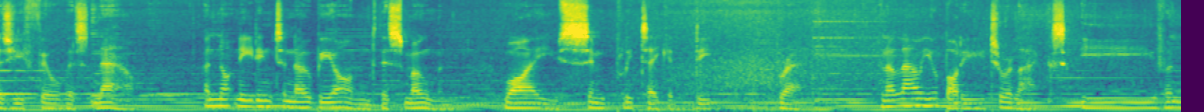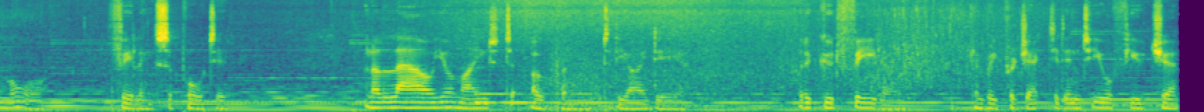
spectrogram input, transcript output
as you feel this now, and not needing to know beyond this moment why you simply take a deep breath and allow your body to relax even more, feeling supported. And allow your mind to open to the idea that a good feeling can be projected into your future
